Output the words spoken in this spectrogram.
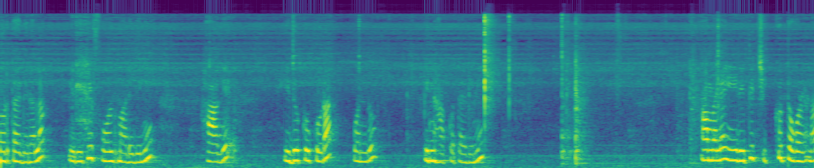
ನೋಡ್ತಾ ಇದ್ದೀರಲ್ಲ, ಈ ರೀತಿ ಫೋಲ್ಡ್ ಮಾಡಿದ್ದೀನಿ. ಹಾಗೆ ಇದಕ್ಕೂ ಕೂಡ ಒಂದು ಪಿನ್ ಹಾಕ್ಕೋತಾ ಇದ್ದೀನಿ. ಆಮೇಲೆ ಈ ರೀತಿ ಚಿಕ್ಕದು ತೊಗೊಳ್ಳೋಣ.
